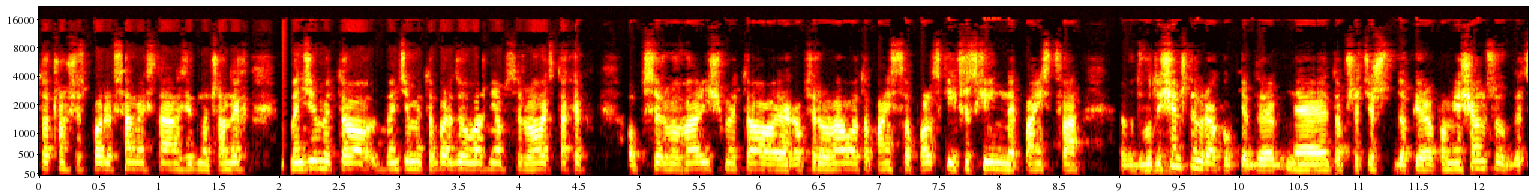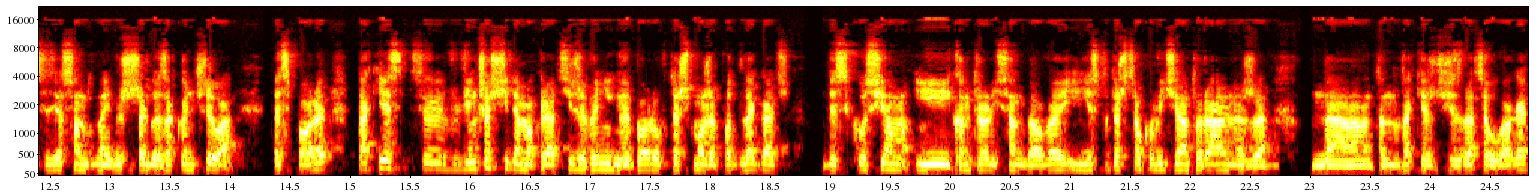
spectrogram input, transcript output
toczą się spory w samych Stanach Zjednoczonych Będziemy to, będziemy to bardzo uważnie obserwować, tak jak obserwowaliśmy to, jak obserwowało to państwo polskie i wszystkie inne państwa w 2000 roku, kiedy e, to przecież dopiero po miesiącu decyzja Sądu Najwyższego zakończyła te spory. Tak jest w większości demokracji, że wynik wyborów też może podlegać dyskusjom i kontroli sądowej i jest to też całkowicie naturalne, że na, na takie rzeczy się zwraca uwagę.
